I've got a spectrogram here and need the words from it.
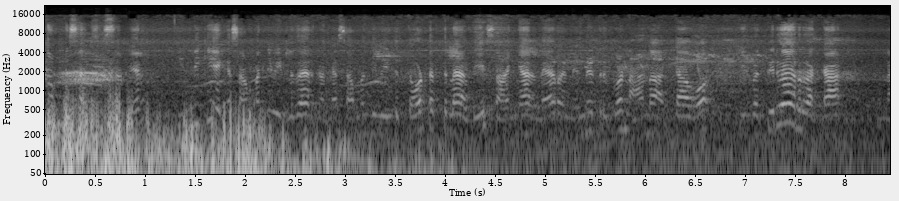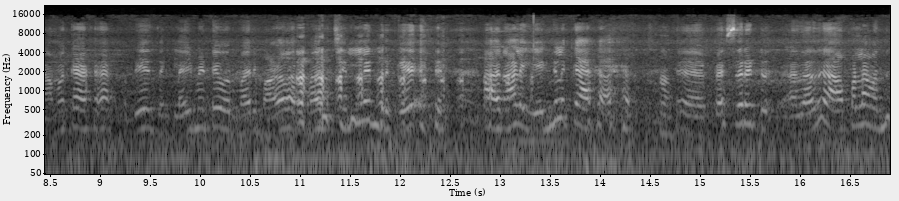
வெல்கம் டு சமையல் இன்னைக்கு எங்கள் சம்மந்தி வீட்டில் தான் இருக்காங்க. சம்மந்தி வீட்டு தோட்டத்தில் அப்படியே சாயங்காலம் நேரம் நின்றுட்டு இருக்கோம். நானும் அக்காவும். இப்போ திருவாரூர் அக்கா நமக்காக அப்படியே இந்த கிளைமேட்டே ஒரு மாதிரி மழை வர மாதிரி சில்லுன்னு இருக்கு. அதனால எங்களுக்காக பெசரட்டு அதாவது அப்போல்லாம் வந்து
